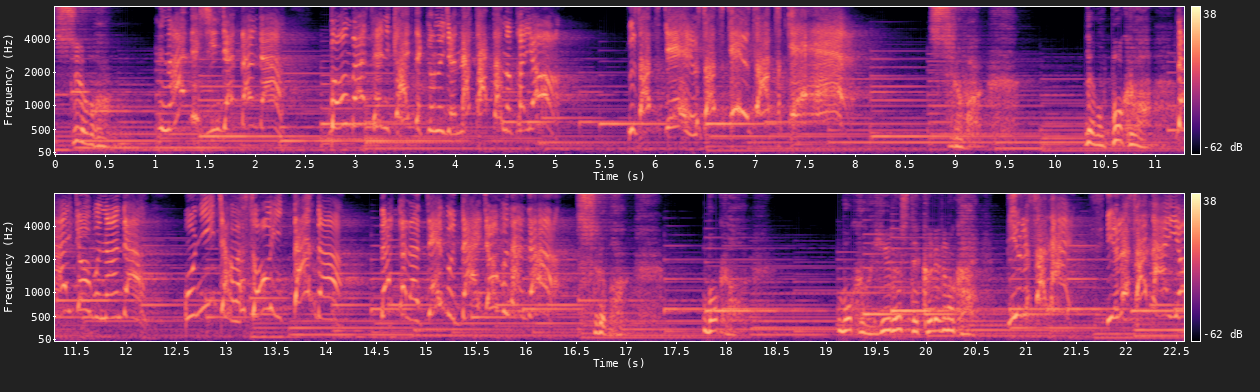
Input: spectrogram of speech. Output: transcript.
シロボンなんで死んじゃったでも僕は。大丈夫なんだ。お兄ちゃんはそう言ったんだ。だから全部大丈夫なんだ。シロボン僕を僕を許してくれるのかい？許さない。許さないよ。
